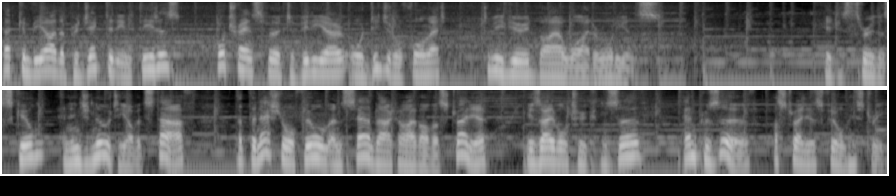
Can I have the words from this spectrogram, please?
that can be either projected in theatres or transferred to video or digital format to be viewed by a wider audience. It is through the skill and ingenuity of its staff that the National Film and Sound Archive of Australia is able to conserve and preserve Australia's film history.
